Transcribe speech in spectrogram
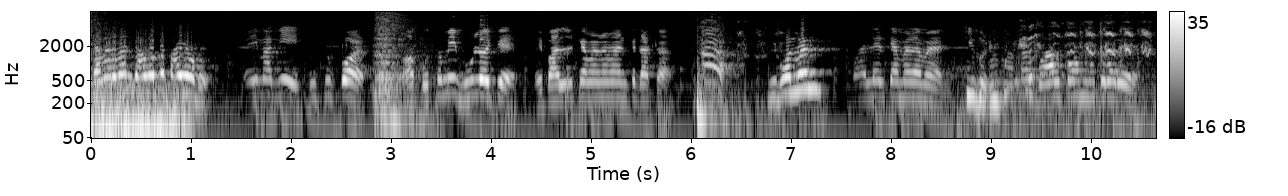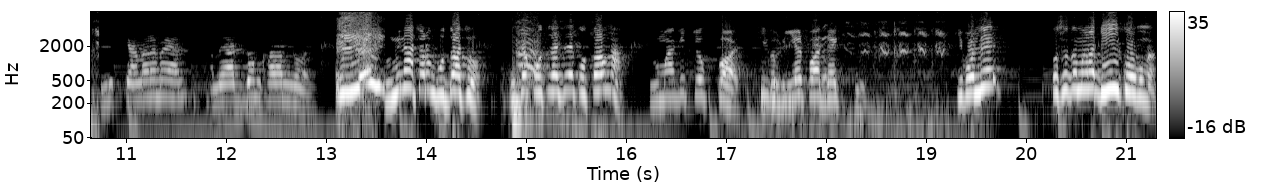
ক্যামেরাম্যান যা বলবে তাই হবে। এই মাগি তুই চুপ কর। আমার প্রথমেই ভুল হয়েছে। এই বাল্যের ক্যামেরাম্যানকে ডাকা। কি বললেন? বাল্যের ক্যামেরাম্যান বাল কম হতে পারে কিন্তু ক্যামেরাম্যান আমি একদম খারাপ নয় তুমি না চরম বুদ্ধ আছো। এটা করতে চাইতে করতে না। তুই মাগি চুপ কর। তোকে বিয়ের পর দেখছি। কি বললি? তোর সাথে আমরা বিয়েই করব না।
